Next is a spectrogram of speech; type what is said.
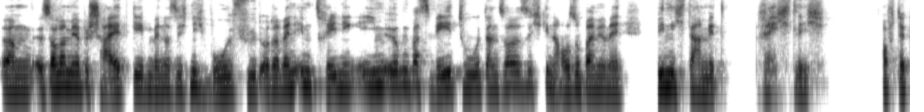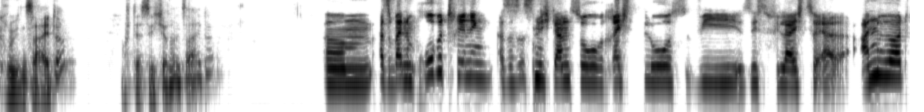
ähm, soll er mir Bescheid geben, wenn er sich nicht wohlfühlt oder wenn im Training ihm irgendwas wehtut, dann soll er sich genauso bei mir melden. Bin ich damit rechtlich auf der grünen Seite, auf der sicheren Seite? Ähm, also bei einem Probetraining, also es ist nicht ganz so rechtlos, wie es sich vielleicht so anhört.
